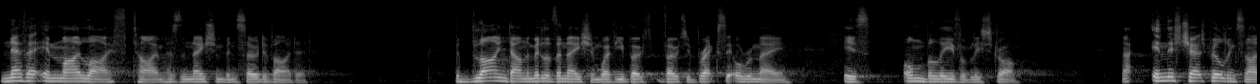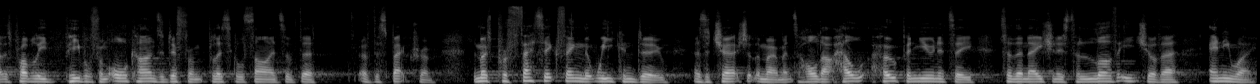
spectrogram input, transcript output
Never in my lifetime has the nation been so divided. The line down the middle of the nation, whether you both voted Brexit or Remain, is unbelievably strong. Now, in this church building tonight, there's probably people from all kinds of different political sides of the, of the spectrum. The most prophetic thing that we can do as a church at the moment to hold out hope and unity to the nation is to love each other anyway.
